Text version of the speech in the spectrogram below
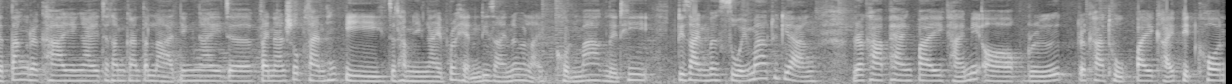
จะตั้งราคายังไง จะทำการตลาดยังไง จะ financial plan ทั้งปี จะทำยังไง เพราะเห็นดีไซเนอร์หลายคนมากเลยที่ดีไซน์มันสวยมากทุกอย่าง ราคาแพงไปขายไม่ออก หรือราคาถูกไปขายผิดคน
